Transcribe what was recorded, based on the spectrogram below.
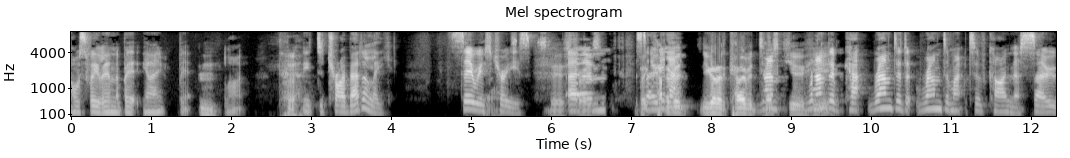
I was feeling a bit, you know, bit Mm. like need to try betterly. Serious Yeah. trees. Serious Um, trees. But So, COVID, yeah. you got a COVID test Ran- queue here. random ca- random random act of kindness. So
